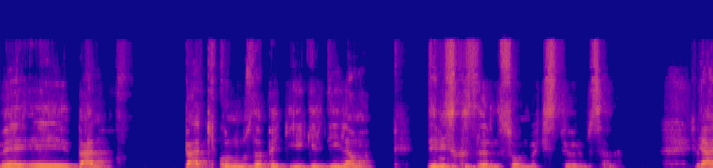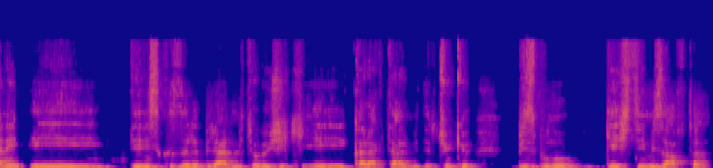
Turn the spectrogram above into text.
Ve e, ben belki konumuzla pek ilgili değil ama deniz kızlarını sormak istiyorum sana. Çok- Yani e, deniz kızları birer mitolojik e, karakter midir? Çünkü biz bunu geçtiğimiz hafta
